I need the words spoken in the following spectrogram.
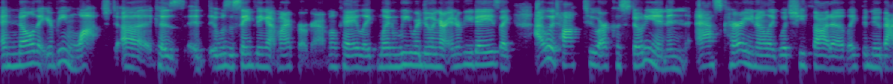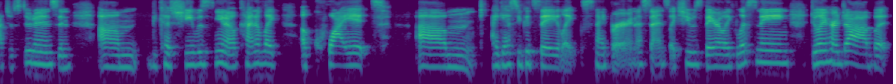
and know that you're being watched uh because it, it was the same thing at my program okay? Like when we were doing our interview days like i would talk to our custodian and ask her you know like what she thought of like the new batch of students and um because she was, you know, kind of like a quiet, um, I guess you could say like sniper in a sense. Like she was there, like listening, doing her job, but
